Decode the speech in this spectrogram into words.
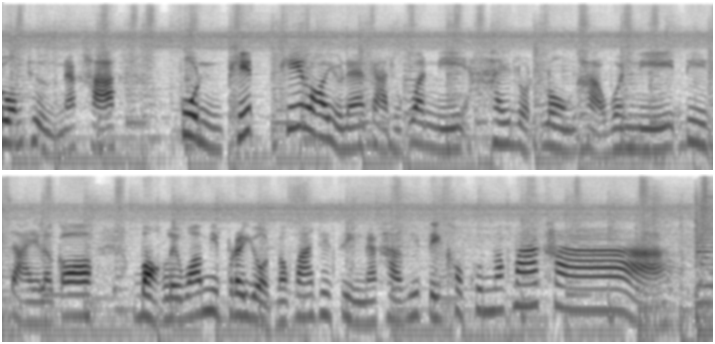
รวมถึงนะคะ ฝุ่นพิษที่ลอยอยู่ในอากาศทุกวันนี้ให้ลดลงค่ะ วันนี้ดีใจแล้วก็บอกเลยว่ามีประโยชน์มากๆจริงๆนะคะพี่ติ๊กขอบคุณมากๆค่ะ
